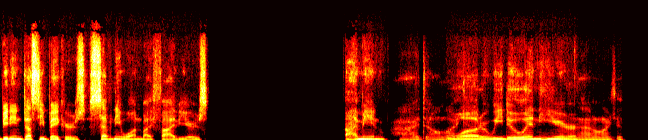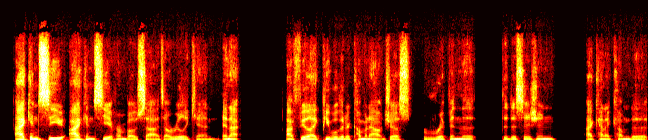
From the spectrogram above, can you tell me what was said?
beating Dusty Baker's 71 by five years. I mean, I don't like what it. are we doing here? I don't like it. I can see I can see it from both sides. I really can. And I I feel like people that are coming out just ripping the the decision, I kind of come to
